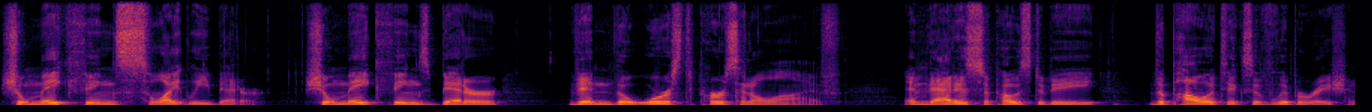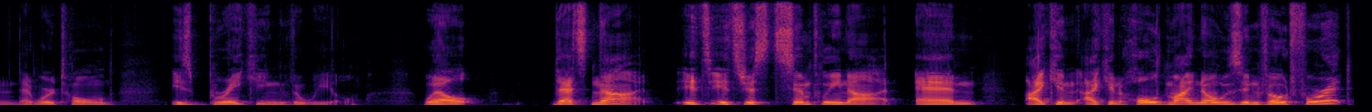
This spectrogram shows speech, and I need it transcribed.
She'll make things slightly better. She'll make things better than the worst person alive. And that is supposed to be the politics of liberation that we're told is breaking the wheel. Well, that's not. It's it's just simply not. And I can I can hold my nose and vote for it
